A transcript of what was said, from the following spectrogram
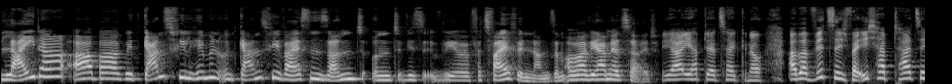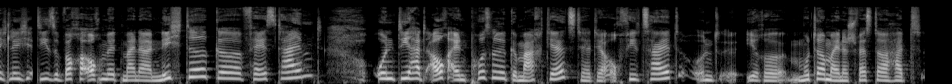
Leider aber mit ganz viel Himmel und ganz viel weißen Sand und wir, wir verzweifeln langsam. Aber wir haben ja Zeit. Ja, ihr habt ja Zeit, genau. Aber witzig, weil ich habe tatsächlich diese Woche auch mit meiner Nichte gefacetimed und die hat auch ein Puzzle gemacht jetzt. Die hat ja auch viel Zeit und äh, ihre Mutter, meine Schwester, hat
